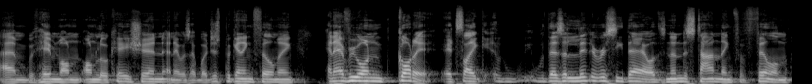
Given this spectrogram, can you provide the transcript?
um, with him on, on location, and it was like, we're just beginning filming, and everyone got it. It's like there's a literacy there, or there's an understanding for film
